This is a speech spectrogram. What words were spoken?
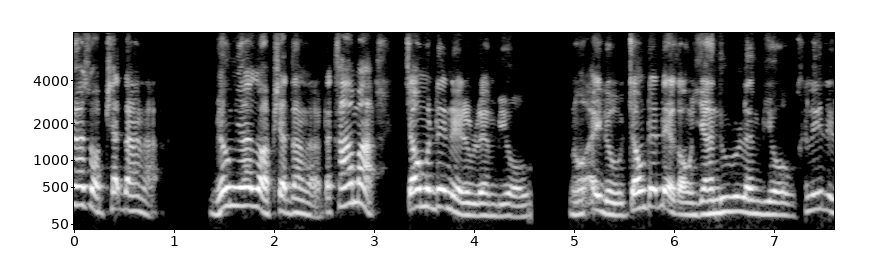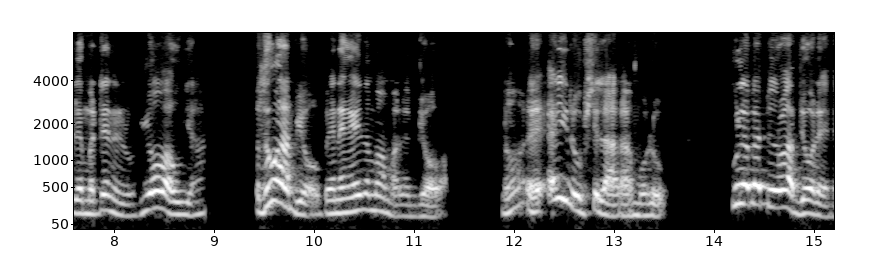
များစွာဖြတ်တန်းလာမြုံများစွာဖြတ်တန်းလာတခါမှကြောက်မတက်နေလို့လည်းမပြောဘူးနော်အဲ့လိုကြောက်တက်တဲ့ကောင်ရန်သူလို့လည်းမပြောဘူးကလေးတွေလည်းမတက်နေလို့ပြောပါဘူးဗျာဘယ်သူမှမပြောဘူးဘယ်နိုင်ငံသမားမှလည်းမပြောပါဘူးနော်အဲအဲ့ဒီလိုဖြစ်လာတာမို့လို့ခုလည်းပဲပြောတော့ပြောတယ်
